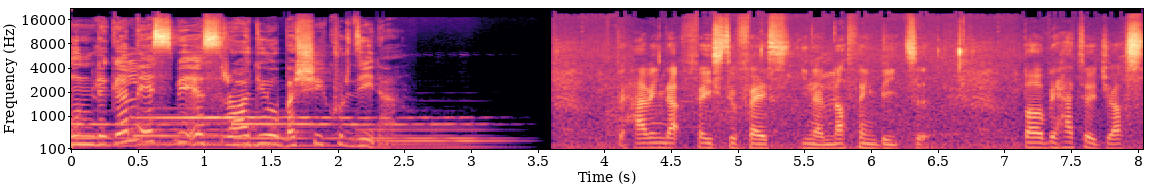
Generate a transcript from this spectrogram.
هون لەگەڵ SسBS رادیۆ بەشی کوردینە. having that face to face, you know, nothing beats it. But we had to adjust,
